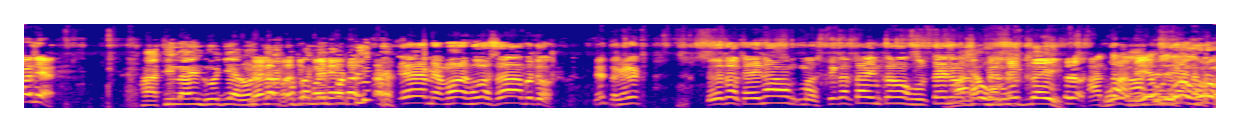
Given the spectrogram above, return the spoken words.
હાથી લાઈન રોજ હેરાન ખબર નહીં પડતી? એ મહેમાન હું છે આ બધો. એ તમે તો તો કઈ ના મસ્તી કરતા એમ કરો હુરતા ના હુરવું જ નહીં. આ તો અમે હુરો હુરો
